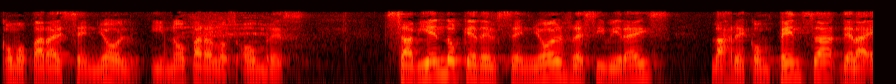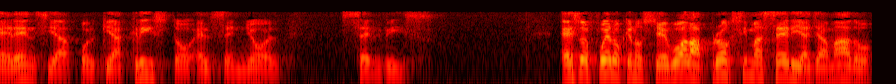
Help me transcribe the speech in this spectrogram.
como para el Señor y no para los hombres, sabiendo que del Señor recibiréis la recompensa de la herencia, porque a Cristo el Señor servís. Eso fue lo que nos llevó a la próxima serie llamado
